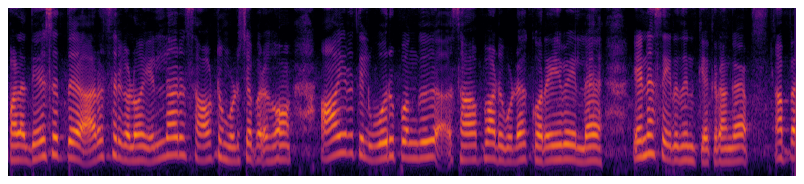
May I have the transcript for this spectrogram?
பல தேசத்து அரசர்களும் எல்லாரும் சாப்பிட்டு முடித்த பிறகும் ஆயிரத்தில் ஒரு பங்கு சாப்பாடு கூட குறையவே இல்லை. என்ன செய்கிறதுன்னு கேட்குறாங்க அப்போ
